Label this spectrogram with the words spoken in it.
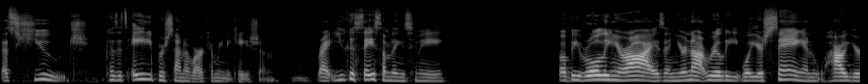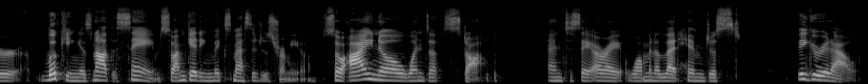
That's huge because it's eighty percent of our communication, right? You could say something to me but be rolling your eyes and you're not really what you're saying and how you're looking is not the same. So I'm getting mixed messages from you. So I know when to stop and to say, all right, well, I'm going to let him just figure it out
